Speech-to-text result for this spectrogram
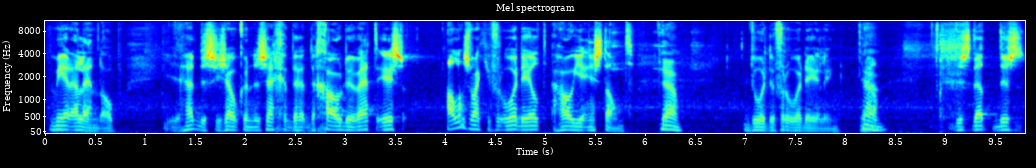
meer ellende op. Je- hè, dus je zou kunnen zeggen, de, de gouden wet is... alles wat je veroordeelt, hou je in stand. Ja. Door de veroordeling. Ja. Dus, dat, dus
